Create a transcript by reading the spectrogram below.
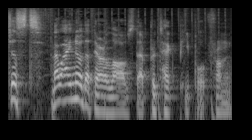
just now i know that there are laws that protect people from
